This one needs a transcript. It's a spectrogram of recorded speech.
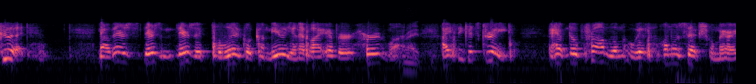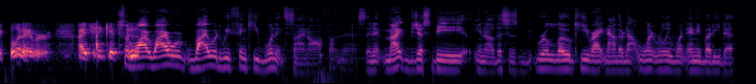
good. Now there's there's there's a political chameleon if I ever heard one. Right. I think it's great. I have no problem with homosexual marriage, whatever. I think it's so. Good. Why why why would we think he wouldn't sign off on this? And it might just be you know this is real low key right now. They're not really want anybody to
